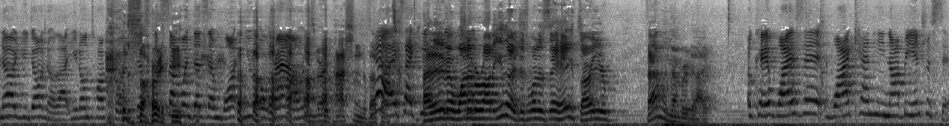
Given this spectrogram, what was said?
no, you don't know that. You don't talk to him Sorry. because someone doesn't want you around. He's very passionate about Yeah, that. it's like he, I didn't even want him around either. I just wanted to say, hey, sorry your family member died. Okay, why is it? Why can he not be interested?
